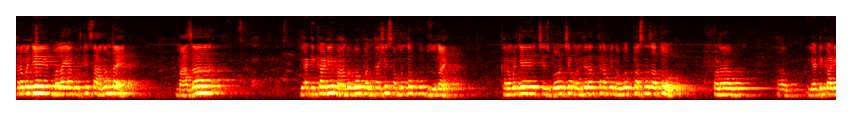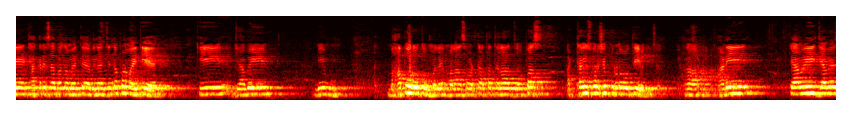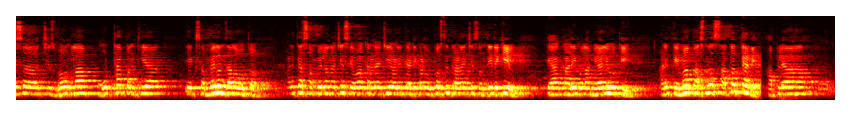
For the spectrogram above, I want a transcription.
खरं म्हणजे मला या गोष्टीचा आनंद आहे. माझा या ठिकाणी महानुभव पंथाशी संबंध खूप जुना आहे. खरं म्हणजे चिजभवनच्या मंदिरात तर आम्ही नव्वदपासून जातो पण या ठिकाणी ठाकरे साहेबांना माहिती आहे अविनाशजींना पण माहिती आहे की ज्यावेळी मी महापौर होतो मला मला असं वाटतं आता त्याला जवळपास अठ्ठावीस वर्ष पूर्ण होतील. आणि त्यावेळी ज्यावेळेस चिसभवनला मोठा पंथीय एक संमेलन झालं होतं आणि त्या संमेलनाची सेवा करण्याची आणि त्या ठिकाणी उपस्थित राहण्याची संधी देखील त्या काळी मला मिळाली होती. आणि तेव्हापासनं सातत्याने आपल्या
